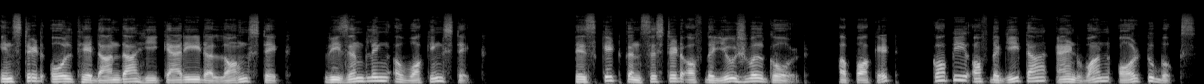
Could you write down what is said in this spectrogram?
Instead old Thedanda he carried a long stick, resembling a walking stick. His kit consisted of the usual gourd, a pocket, copy of the Gita and one or two books.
